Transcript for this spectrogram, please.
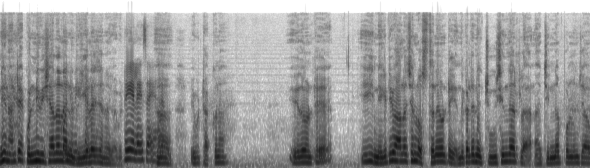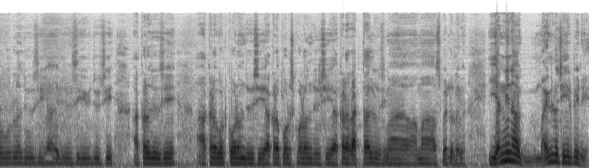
నేను అంటే కొన్ని విషయాలలో నేను. రియలైజ్ అయినా కాబట్టి. రియలైజ్ అయ్యారు. ఆ, ఇప్పుడు టక్కున ఏదో అంటే ఈ నెగిటివ్ ఆలోచనలు వస్తూనే ఉంటాయి. ఎందుకంటే నేను చూసింది అట్లా. నా చిన్నప్పటి నుంచి ఆ ఊర్లో చూసి అవి చూసి ఇవి చూసి అక్కడ చూసి అక్కడ కొట్టుకోవడం చూసి అక్కడ పొడుచుకోవడం చూసి అక్కడ రక్తాలు చూసి మా అమ్మ హాస్పిటల్ ఇవన్నీ నా మైండ్లో చేరిపోయినాయి.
